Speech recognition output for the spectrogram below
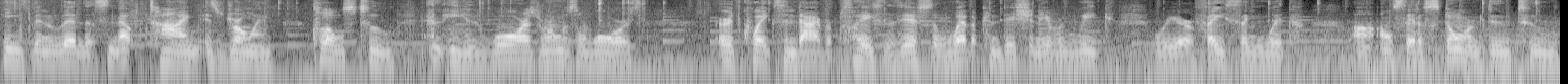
he's been letting us know time is drawing close to an end. Wars, rumors of wars, earthquakes in diverse places. There's a weather condition every week we are facing with uh, onset of storms due to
